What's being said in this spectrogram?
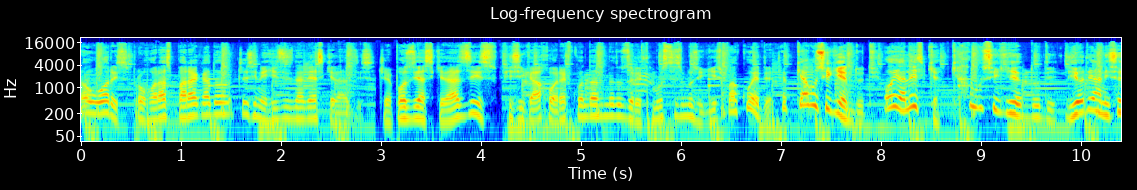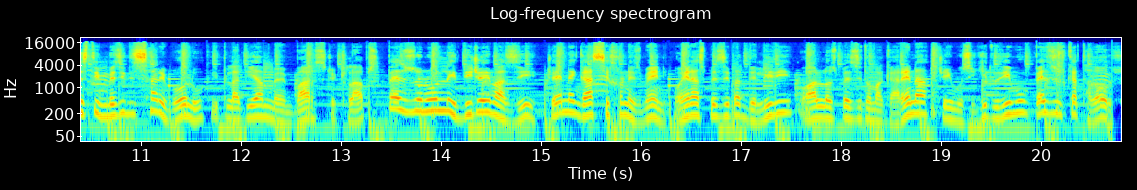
no worries. Προχωράς παράκατο και συνεχίζεις να διασκεδάζεις. Και πώς διασκεδάζεις, φυσικά χορεύοντα με τους ρυθμούς της μουσικής που ακούετε. Και ποια μουσική είναι τούτη, Όχι αλήθεια, ποια μουσική είναι τούτη; Διότι αν είσαι στη μέση της Σαριπόλου, η πλατεία με bars και clubs, παίζουν όλοι οι DJ μαζί και είναι γκάς συγχρονισμένοι. Ο ένας παίζει παντού Παντελίδη, ο άλλος παίζει το Μακαρένα και η μουσική του Δήμου παίζει του Καταδόρους.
